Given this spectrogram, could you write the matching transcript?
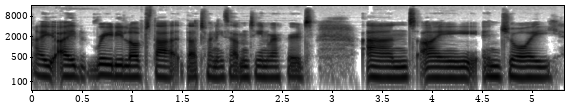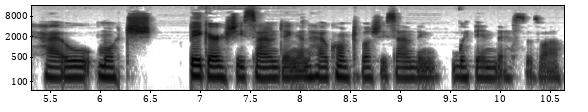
I, I really loved that that 2017 record and I enjoy how much bigger she's sounding and how comfortable she's sounding within this as well.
